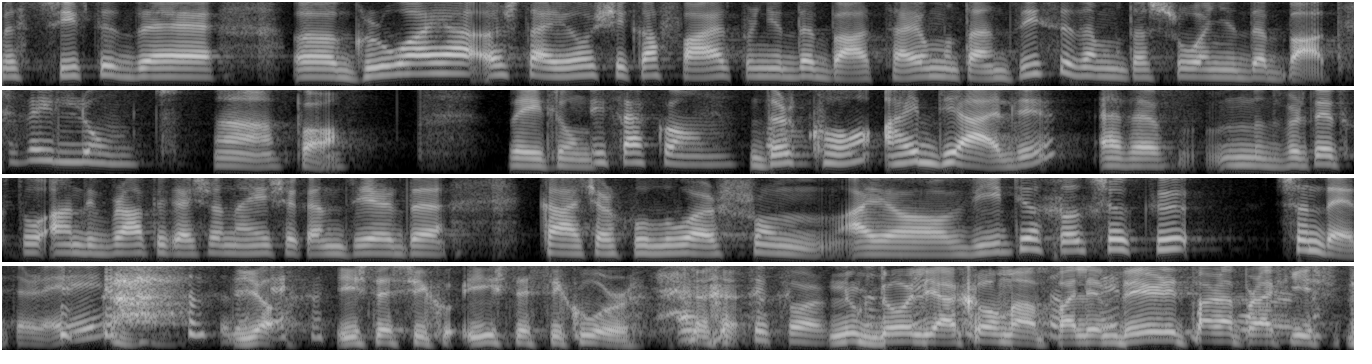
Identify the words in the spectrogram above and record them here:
mes çiftit dhe gruaja është ajo që i ka fajet për një debat, se ajo mund ta nxisë dhe mund ta shuajë një debat. Dhe i lumtë. Ah, po. Dhe i lumtë. I takon. Po. Ndërkohë, ai djali, edhe në të vërtetë këtu Andi Vrapi ka qenë ai që ka nxjerrë dhe ka qarkulluar shumë ajo video, thotë që ky Shëndet, Rej. Jo, ishte sikur. Ishte sikur. Nuk doli akoma, faleminderit paraprakisht.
